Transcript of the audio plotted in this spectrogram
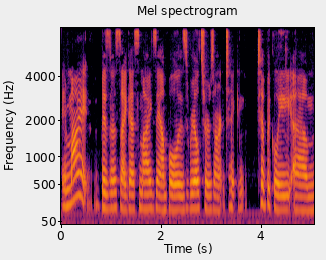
in my business, I guess my example is realtors aren't t- typically um,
